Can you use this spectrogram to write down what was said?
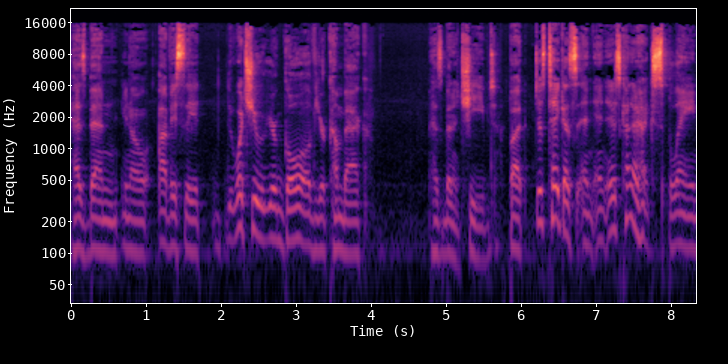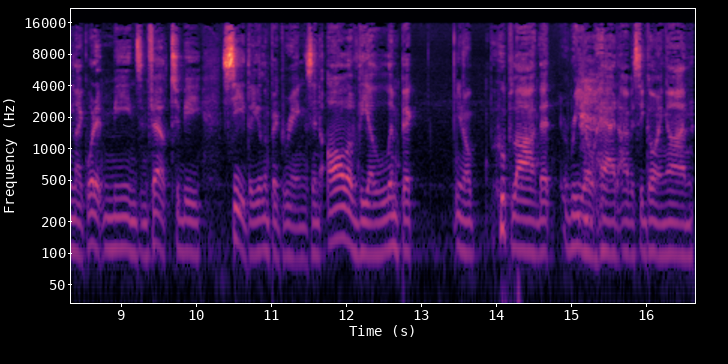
has been, you know, obviously, what's you your goal of your comeback has been achieved. But just take us and, and just kind of explain like what it means and felt to be see the Olympic rings and all of the Olympic, you know, hoopla that Rio had obviously going on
